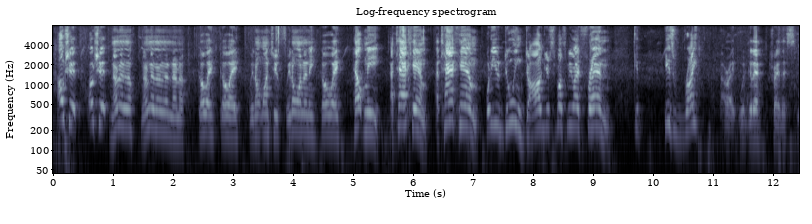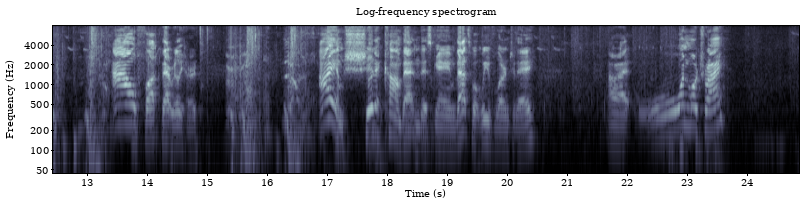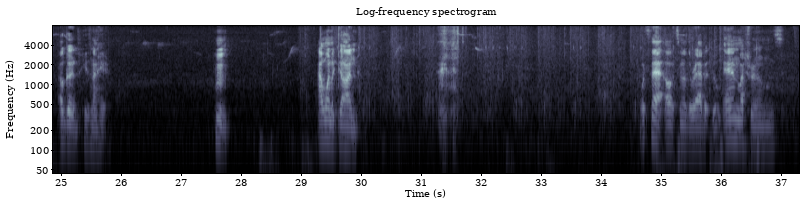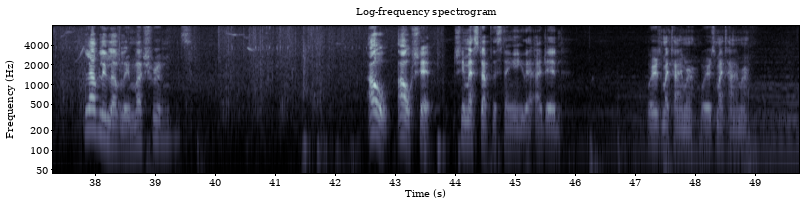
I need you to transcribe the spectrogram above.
Oh shit! Oh shit! No, no, no, no, no, no, no, no, no. Go away, go away. We don't want you. We don't want any. Go away. Help me! Attack him! Attack him! What are you doing, dog? You're supposed to be my friend. Get... He's right... Alright, we're gonna try this. Ow, fuck. That really hurt. I am shit at combat in this game. That's what we've learned today. Alright, one more try. Oh good, he's not here. Hmm. I want a gun. What's that? Oh, it's another rabbit. Ooh, and mushrooms. Lovely, lovely mushrooms. Oh, oh shit. She messed up this thingy that I did. Where's my timer? Where's my timer?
